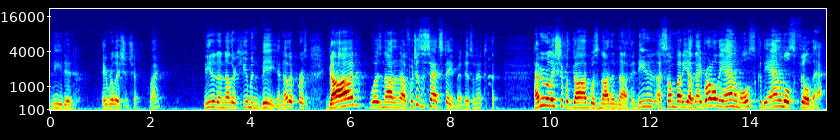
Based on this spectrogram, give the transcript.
needed a relationship, right? Needed another human being, another person. God was not enough, which is a sad statement, isn't it? Having a relationship with God was not enough. It needed a somebody else. Now, he brought all the animals. Could the animals fill that?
